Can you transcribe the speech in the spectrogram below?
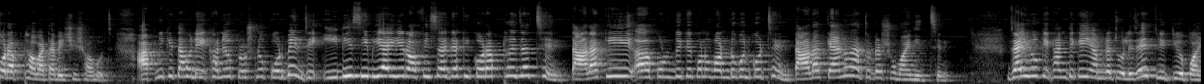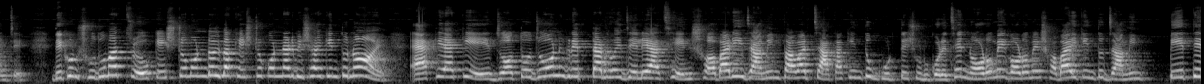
করাপ্ট হওয়াটা বেশি সহজ। আপনি কি তাহলে এখানেও প্রশ্ন করবেন যে ইডি সিবিআই এর অফিসাররা কি করাপ্ট হয়ে যাচ্ছেন? তারা কি কোনো দিকে কোনো গন্ডগোল করছেন? তারা কেন এতটা সময় নিচ্ছেন? যাই হোক, এখান থেকেই আমরা চলে যাই তৃতীয় পয়েন্টে দেখুন, শুধুমাত্র কেষ্টমণ্ডল বা কেষ্টকন্যার বিষয় কিন্তু নয়, একে একে যতজন গ্রেপ্তার হয়ে জেলে আছেন, সবারই জামিন পাওয়ার চাকা কিন্তু ঘুরতে শুরু করেছে। নরমে গরমে সবাই কিন্তু জামিন পেতে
